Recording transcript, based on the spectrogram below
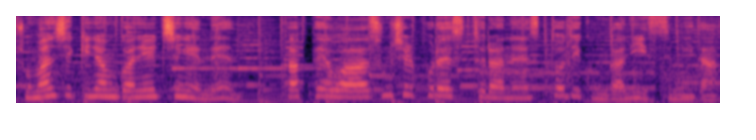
조만식 기념관 1층에는 카페와 숭실 포레스트라는 스터디 공간이 있습니다.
